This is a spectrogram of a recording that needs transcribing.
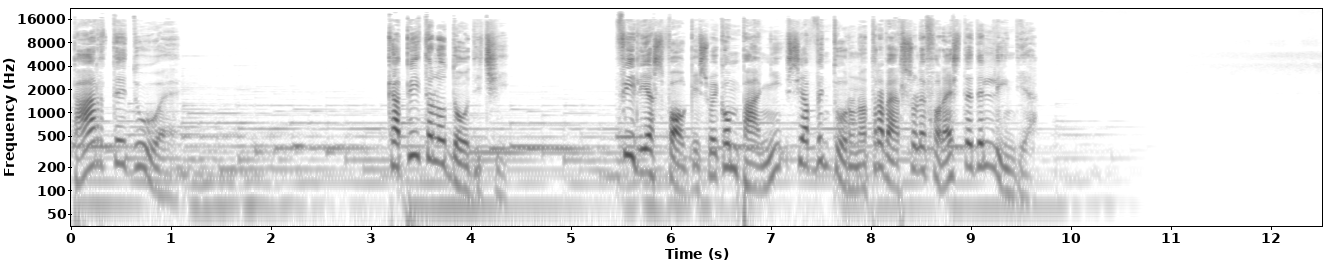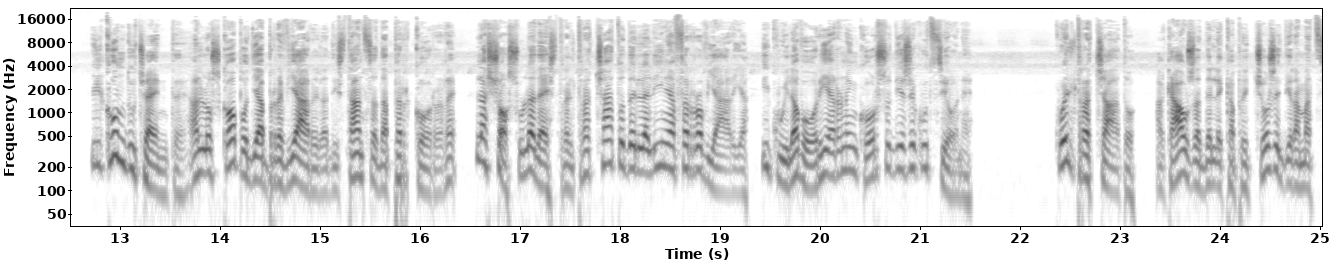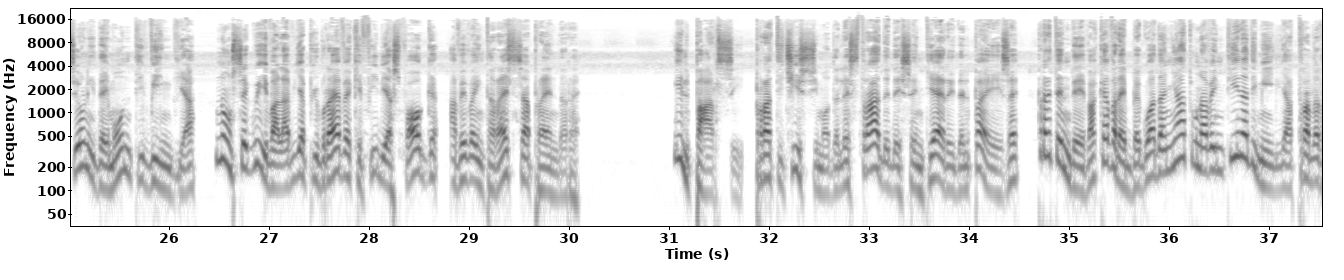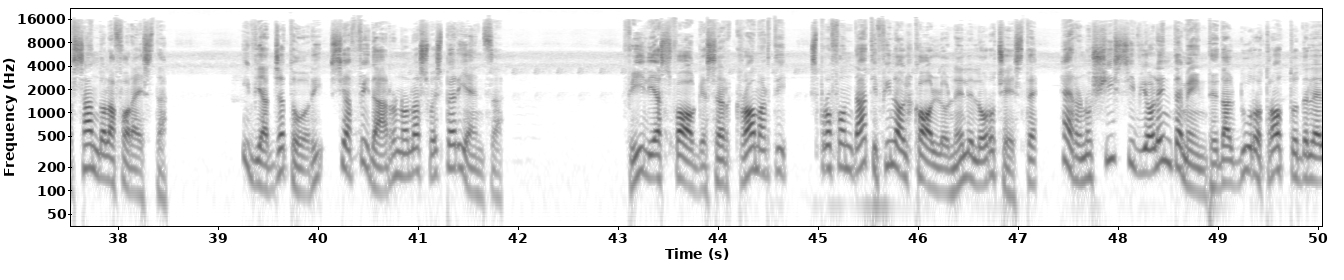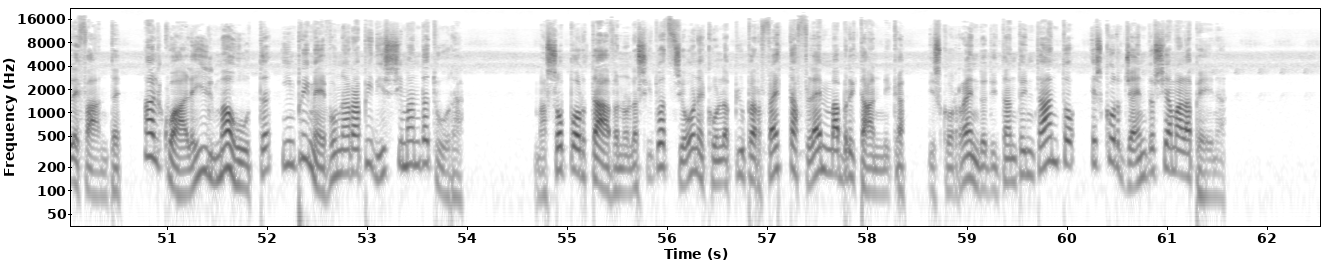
Parte 2 Capitolo 12 Phileas Fogg e i suoi compagni si avventurano attraverso le foreste dell'India. Il conducente, allo scopo di abbreviare la distanza da percorrere, lasciò sulla destra il tracciato della linea ferroviaria, i cui lavori erano in corso di esecuzione. Quel tracciato, a causa delle capricciose diramazioni dei monti Vindia, non seguiva la via più breve che Phileas Fogg aveva interesse a prendere. Il Parsi, praticissimo delle strade e dei sentieri del paese, pretendeva che avrebbe guadagnato una ventina di miglia attraversando la foresta. I viaggiatori si affidarono alla sua esperienza. Phileas Fogg e Sir Cromarty, sprofondati fino al collo nelle loro ceste, erano scissi violentemente dal duro trotto dell'elefante, al quale il Mahout imprimeva una rapidissima andatura. Ma sopportavano la situazione con la più perfetta flemma britannica, discorrendo di tanto in tanto e scorgendosi a malapena.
